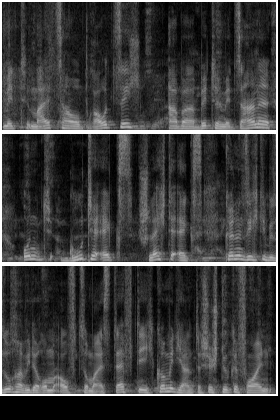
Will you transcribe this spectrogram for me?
Mit Malzau braut sich, aber bitte mit Sahne und gute Ex, schlechte Ex können sich die Besucher wiederum auf zumeist deftig komödiantische Stücke freuen.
